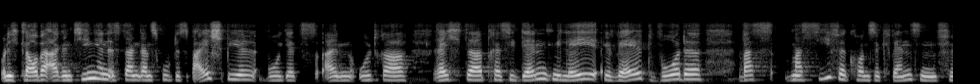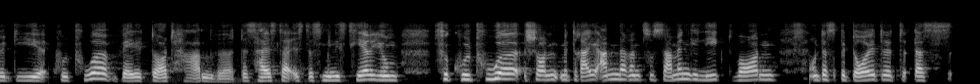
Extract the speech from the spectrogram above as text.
Und ich glaube, Argentinien ist da ein ganz gutes Beispiel, wo jetzt ein ultrarechter Präsident Millet gewählt wurde, was massive Konsequenzen für die Kulturwelt dort haben wird. Das heißt, da ist das Ministerium für Kultur schon mit drei anderen zusammengelegt worden. Und das bedeutet, dass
